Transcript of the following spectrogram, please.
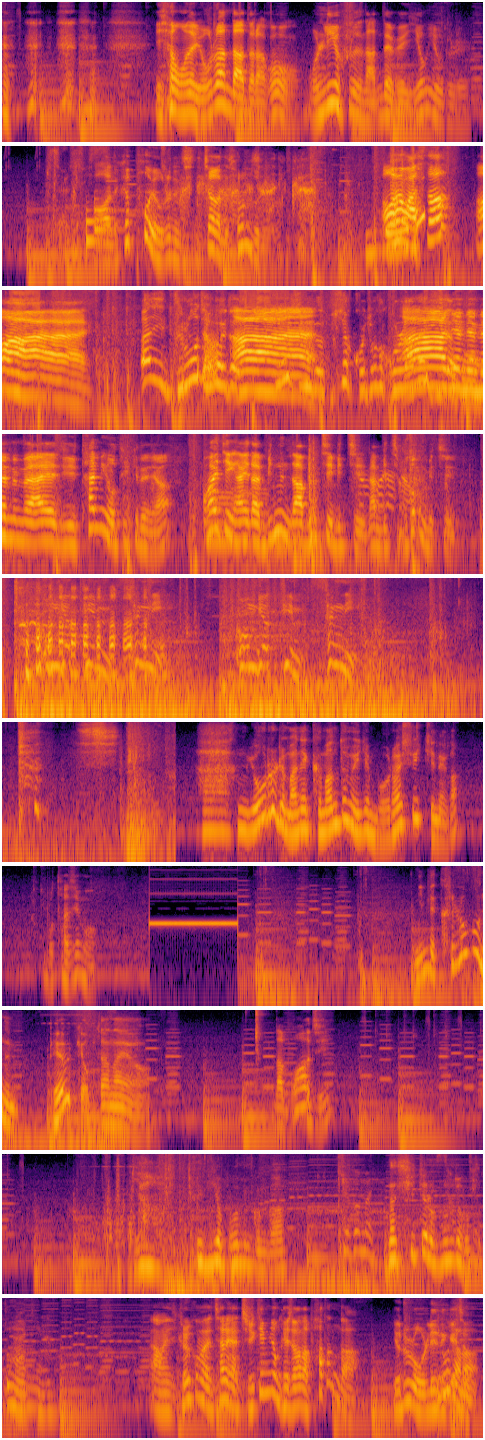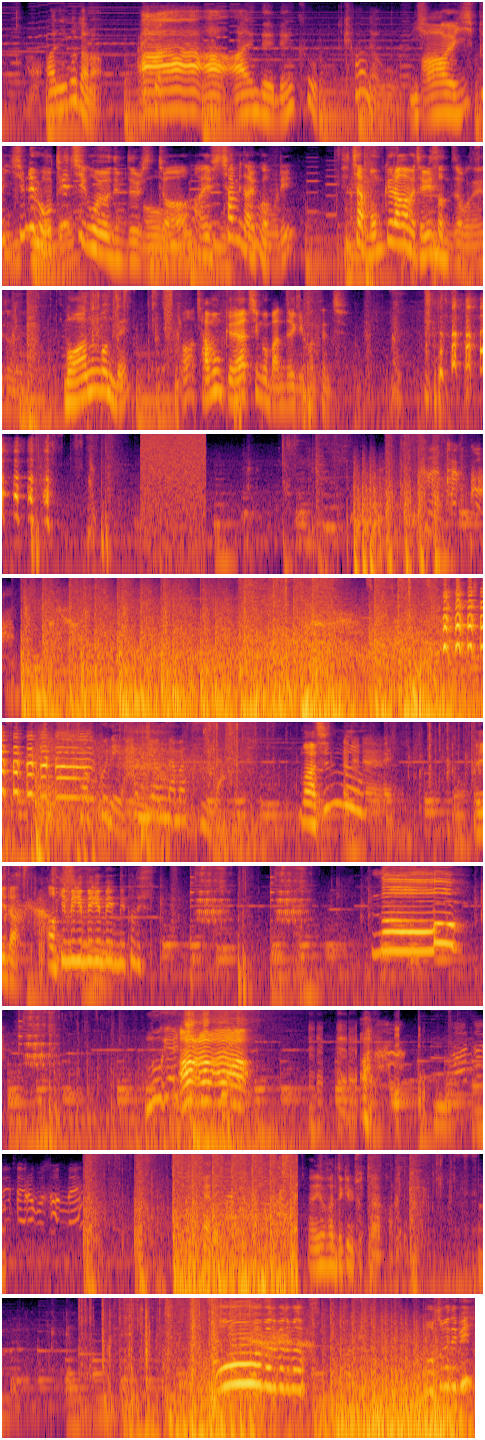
이 형 오늘 요루 한다 하더라고. 올리 요루는 안돼 왜 이 형 요루를? 와 근데 크포 요루는 진짜 근데 소름 돋네. 어형 왔어? 어, 아, 아, 아니 들어오자마자 아. 진짜 고 저도 아, 곤란해 아. 미안 미안 미안 미안 미안. 아이 이 타이밍 어떻게 이렇게 되냐? 화이팅. 아니 나 믿는 나 믿지 믿지. 난 믿지. 무조건 믿지. 공격팀 승리. 공격팀 승리. 아 그럼 요르를 만약에 그만두면 이제 뭘 할 수 있지 내가? 못하지 뭐 근데 클로버는 배울 게 없잖아요 나 뭐하지? 야 드디어 보는 건가? 죽음은 난 실제로 본 적 없었던 것 같은데 아니 그럴 거면 차라리 그냥 즐김용 계정 하나 파던가 요루를 올리는 이거잖아 계정 아니 이거잖아 아니, 아아 아 아, 아, 근데 랭크 어떻게 하냐고 20... 아 20, 20레벨 어떻게 찍어요 님들 진짜 어. 아니 시참이나 할까 우리? 시참 몸교랑 하면 재밌었는데 저번에 저는 뭐 하는 건데? 어? 자몽교 여자친구 만들기 컨텐츠 남았습니다. 맛있노? A다. 어 김미 김미 김미 김미 콜리스 노 무결 아 아아 아. 이거 느낌 좋다 약간. 오 맞아 맞아 맞아. 오 소메디 비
